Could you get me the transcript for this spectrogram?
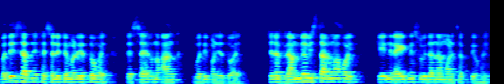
બધી જ જાતની ફેસિલિટી મળી રહેતો હોય, તો શહેરનો આંક વધી પણ જતો હોય. જ્યારે ગ્રામ્ય વિસ્તારમાં હોય, કે એની લાઇટની સુવિધા ન મળી શકતી હોય,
